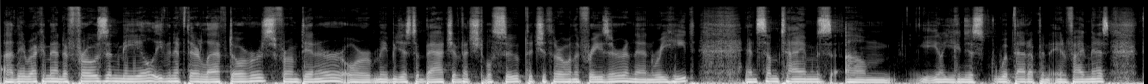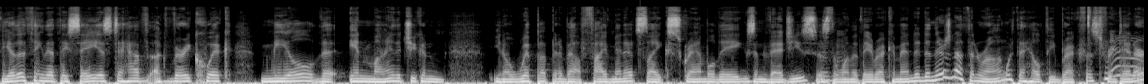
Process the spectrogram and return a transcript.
Uh, they recommend a frozen meal, even if they're leftovers from dinner, or maybe just a batch of vegetable soup that you throw in the freezer and then reheat. And sometimes, um, you know, you can just whip that up in, in five minutes. The other thing that they say is to have a very quick meal that in mind that you can, you know, whip up in about five minutes, like scrambled eggs and veggies is the one that they recommended. And there's nothing wrong with a healthy breakfast for no, dinner,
